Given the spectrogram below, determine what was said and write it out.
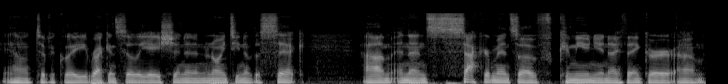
you know, typically reconciliation and anointing of the sick, um, and then sacraments of communion. I think, or um,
